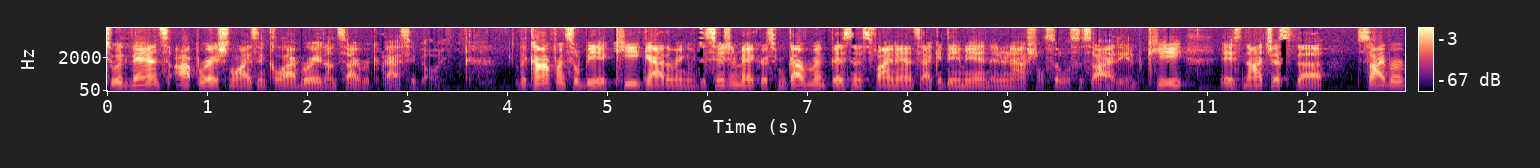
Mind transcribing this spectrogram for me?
to advance, operationalize, and collaborate on cyber capacity building. The conference will be a key gathering of decision makers from government, business, finance, academia, and international civil society. And key is not just the cyber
